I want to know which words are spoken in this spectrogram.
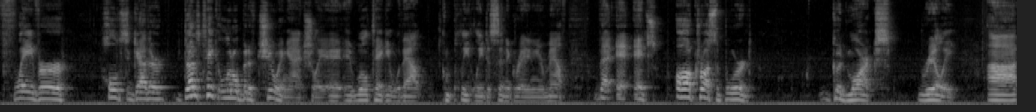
flavor, holds together. Does take a little bit of chewing, actually. It, it will take it without completely disintegrating your mouth. That it, it's all across the board. Good marks, really. Uh,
